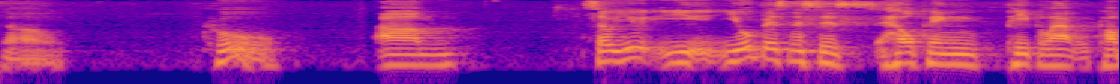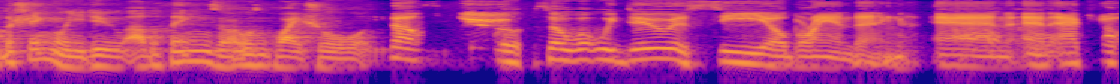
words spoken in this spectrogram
So, cool. Um, so you, you your business is helping people out with publishing, or you do other things, or I wasn't quite sure what. So, so- so what we do is CEO branding, and Oh, cool. and actual.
